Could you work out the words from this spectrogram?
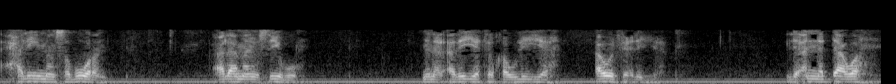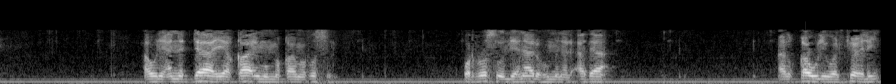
حليما صبورا على ما يصيبه من الأذية القولية أو الفعلية. لأن الدعوة أو لأن الداعية قائم مقام الرسل والرسل ينالهم من الأذى القول والفعل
